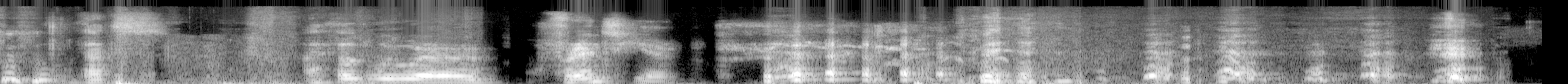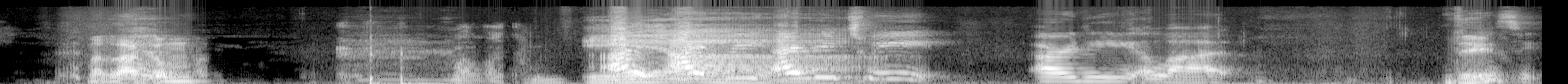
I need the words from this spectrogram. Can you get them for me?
That's. I thought we were friends here. Malakam. Malaka. I I, re, I retweet Artie a lot. Do you? 'Cause he-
